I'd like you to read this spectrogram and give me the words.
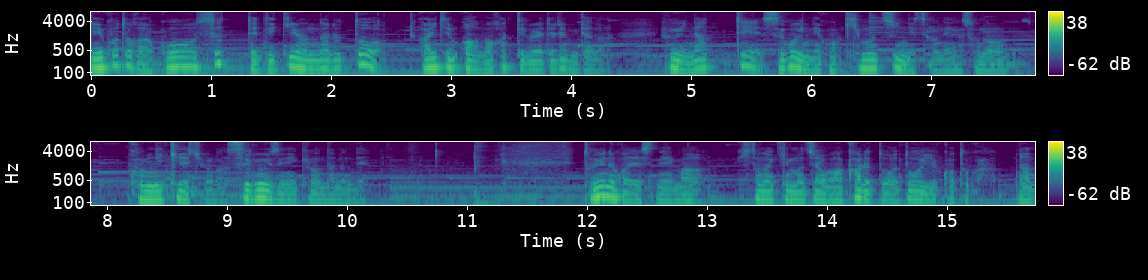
ていうことがこうスッてできるようになると相手もあ分かってくれてるみたいな風になってすごいねこう気持ちいいんですよねそのコミュニケーションがスムーズにいくようになるんで。というのがですねまあ人の気持ちが分かるとはどういうことかなん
